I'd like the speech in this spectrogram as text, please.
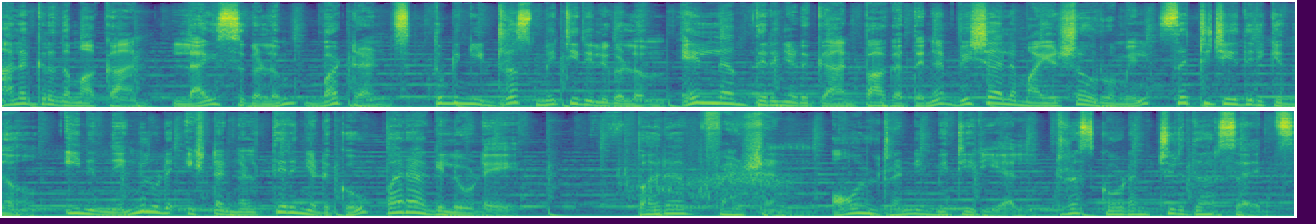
അലങ്കൃതമാക്കാൻ ലൈസുകളും ബട്ടൺസ് തുടങ്ങി ഡ്രസ് മെറ്റീരിയലുകളും എല്ലാം തിരഞ്ഞെടുക്കാൻ പാകത്തിന് വിശാലമായ ഷോറൂമിൽ സെറ്റ് ചെയ്തിരിക്കുന്നു. ഇനി നിങ്ങളുടെ ഇഷ്ടങ്ങൾ തിരഞ്ഞെടുക്കൂ പരാഗിലൂടെ. Parag fashion all running material dress code and churidar sets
